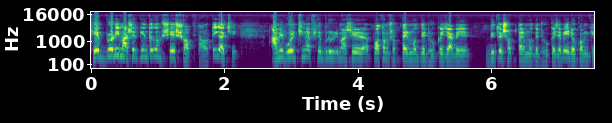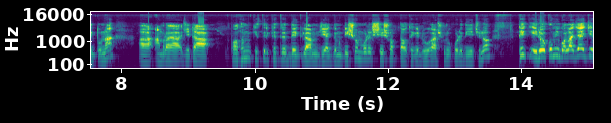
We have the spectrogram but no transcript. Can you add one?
ফেব্রুয়ারি মাসের কিন্তু একদম শেষ সপ্তাহ, ঠিক আছে? আমি বলছি না ফেব্রুয়ারি মাসের প্রথম সপ্তাহের মধ্যে ঢুকে যাবে, দ্বিতীয় সপ্তাহের মধ্যে ঢুকে যাবে, এরকম কিন্তু না। আমরা যেটা প্রথম কিস্তির ক্ষেত্রে দেখলাম যে একদম ডিসেম্বরের শেষ সপ্তাহ থেকে ঢোকা শুরু করে দিয়েছিল। ঠিক এরকমই বলা যায় যে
